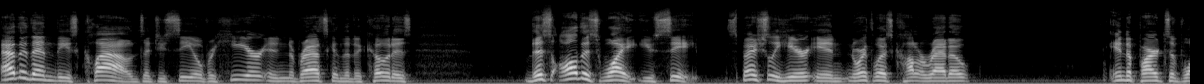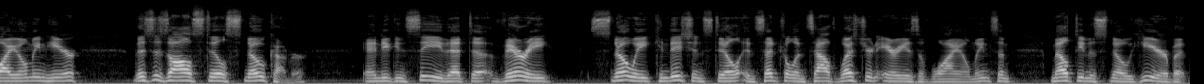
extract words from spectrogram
other than these clouds that you see over here in Nebraska and the Dakotas, this all this white you see, especially here in northwest Colorado, into parts of Wyoming here, this is all still snow cover. And you can see that uh, very snowy conditions still in central and southwestern areas of Wyoming. Some melting of snow here, but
